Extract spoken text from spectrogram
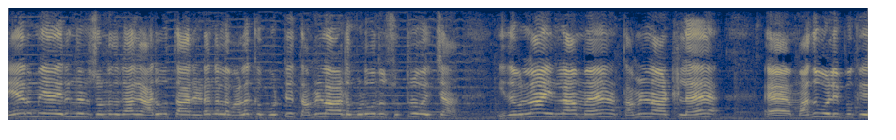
நேர்மையா இருங்கன்னு சொன்னதுக்காக அறுபத்தாறு இடங்கள்ல வழக்கு போட்டு தமிழ்நாடு முழுவதும் சுற்ற வச்சான். இதெல்லாம் இல்லாம தமிழ்நாட்டில் மது ஒழிப்புக்கு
